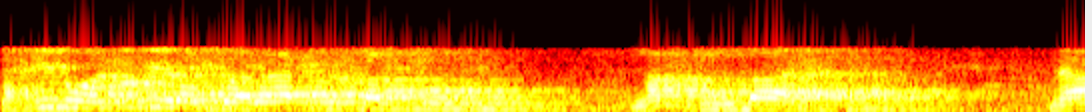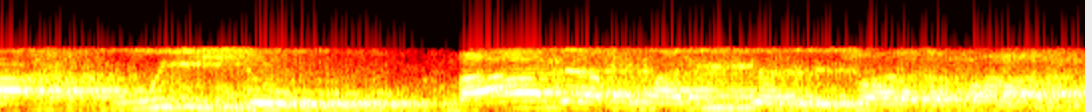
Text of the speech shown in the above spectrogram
Lakini wadubira salatu maktubati na mwisho baada ya kumaliza zile swala za faradhi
